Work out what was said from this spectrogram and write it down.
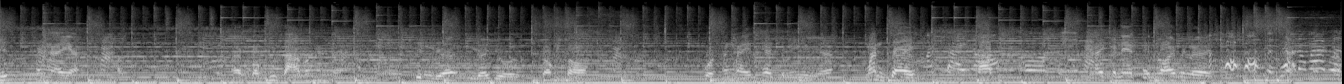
นิดๆข้างในอะค่ะแต่ของที่สามว่างั้นเถอะกินเหลือเหลืออยู่สองซองค่ะปวดข้างในแทบจะไม่มีแล้วมั่นใจ มั่นใจครัเนาะบโอเคค่ะให้คะแนนเต็มร้อยไปเลย โอ้โหสุดยอดมากๆเลย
